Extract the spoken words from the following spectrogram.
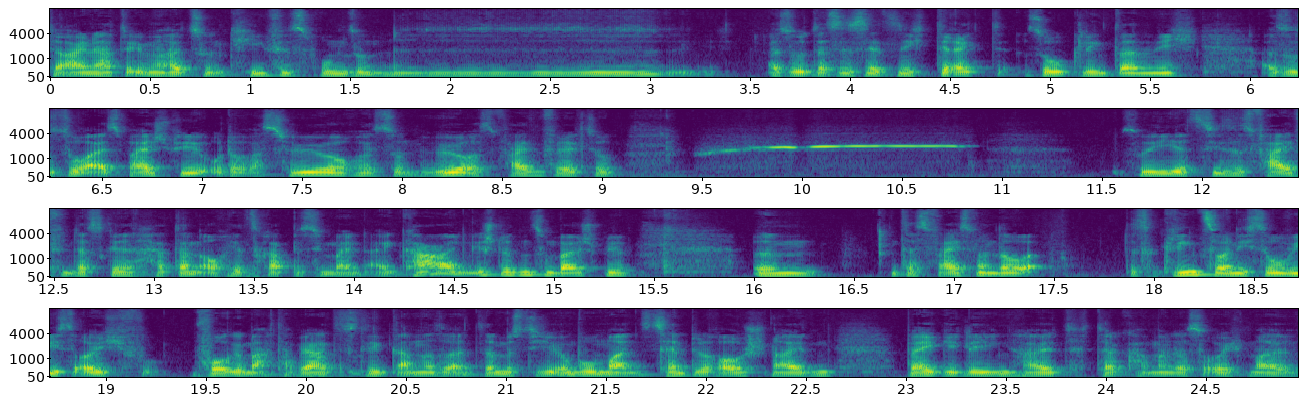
Der eine hatte eben halt so ein tiefes Brummen, so ein also das ist jetzt nicht direkt, so klingt er nicht. Also so als Beispiel oder was höheres, so ein höheres Pfeifen vielleicht so. So jetzt dieses Pfeifen, das hat dann auch jetzt gerade ein bisschen mein 1K eingeschnitten zum Beispiel. Ähm, das weiß man doch. Das klingt zwar nicht so, wie ich es euch vorgemacht habe. Ja, das klingt anders. Da müsste ich irgendwo mal ein Sample rausschneiden bei Gelegenheit. Da kann man das euch mal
